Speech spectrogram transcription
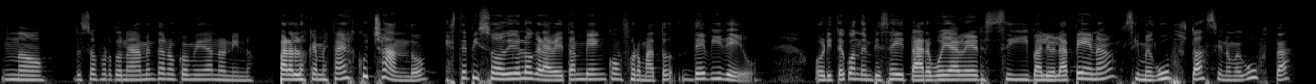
no, desafortunadamente no comí danonino. Para los que me están escuchando, este episodio lo grabé también con formato de video. Ahorita cuando empiece a editar voy a ver si valió la pena, si me gusta, si no me gusta.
